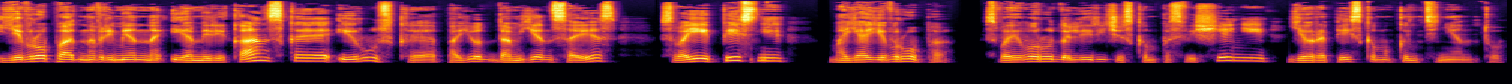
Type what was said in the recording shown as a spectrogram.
Европа одновременно и американская, и русская, поет Дамьен Саэс в своей песне «Моя Европа», своего рода лирическом посвящении европейскому континенту.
